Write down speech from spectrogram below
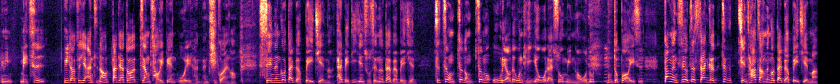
因为每次遇到这些案子，然后大家都要这样吵一遍，我也很很奇怪哈。谁能够代表北检呐？台北地检署谁能够代表北检？这这种这种这么无聊的问题，由我来说明哈，我都不都不好意思。当然，只有这三个这个检察长能够代表北检嘛。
